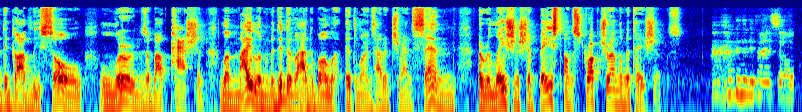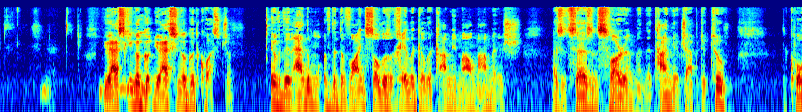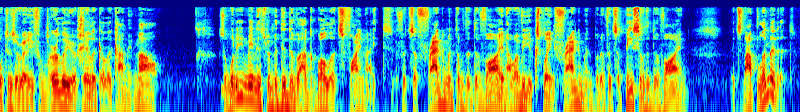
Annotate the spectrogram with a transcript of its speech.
the godly soul learns about passion. It learns how to transcend a relationship based on structure and limitations. How can the divine soul? You're asking a good. You're asking a good question. If the Adam, if the divine soul is a chelik mal mamish, as it says in Svarim and in Tanya chapter 2. The quote is already from earlier, Chelik Mal. So what do you mean it's B'medidav Hagbala, it's finite? If it's a fragment of the divine, however you explain fragment, but if it's a piece of the divine, it's not limited.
